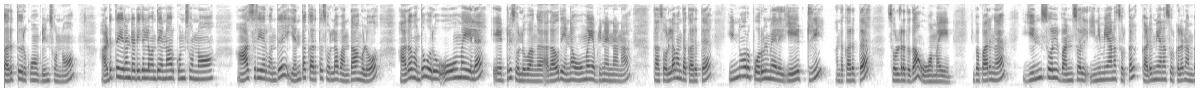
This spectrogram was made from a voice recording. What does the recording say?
கருத்து இருக்கும் அப்படின்னு சொன்னோம். அடுத்த இரண்டு அடிகளில் வந்து என்ன இருக்கும்னு சொன்னோம்? ஆசிரியர் வந்து எந்த கருத்தை சொல்ல வந்தாங்களோ அதை வந்து ஒரு ஓமையில் ஏற்றி சொல்லுவாங்க. அதாவது என்ன ஓமை அப்படின்னா என்னன்னா தான் சொல்ல வந்த கருத்தை இன்னொரு பொருள் மேலே ஏற்றி அந்த கருத்தை சொல்கிறது தான் ஓமை இப்போ பாருங்கள் இன்சொல் வன்சொல் இனிமையான சொற்கள் கடுமையான சொற்களை நம்ம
